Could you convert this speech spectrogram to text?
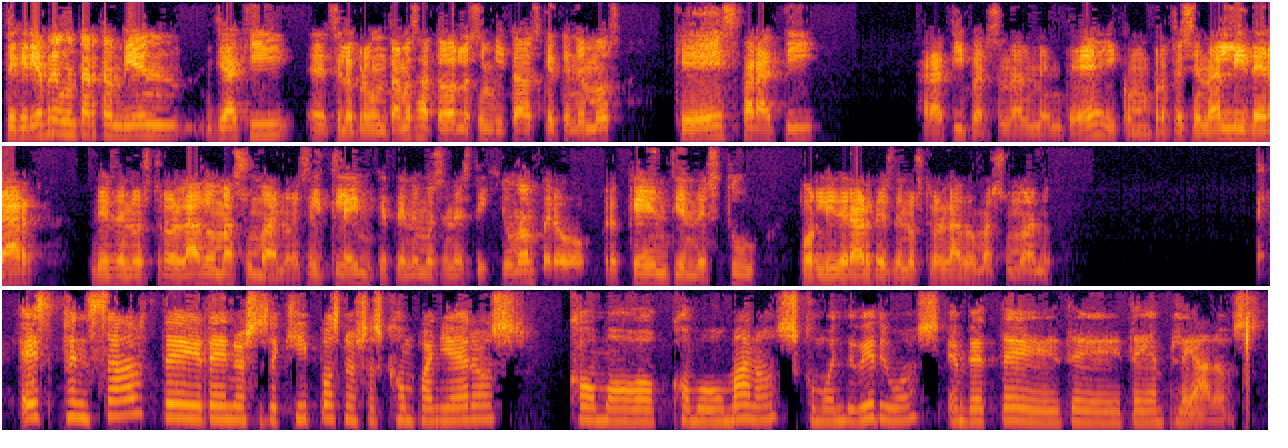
Te quería preguntar también, Jackie, eh, se lo preguntamos a todos los invitados que tenemos, ¿qué es para ti, para ti personalmente, eh, y como profesional, liderar desde nuestro lado más humano? Es el claim que tenemos en este Human, pero, pero ¿qué entiendes tú por liderar desde nuestro lado más humano? Es pensar de, nuestros equipos, nuestros compañeros, como, como humanos, como individuos, en vez de empleados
